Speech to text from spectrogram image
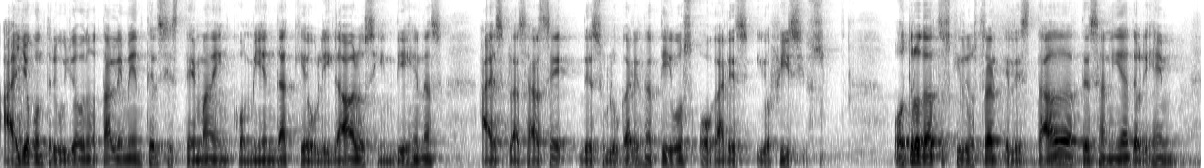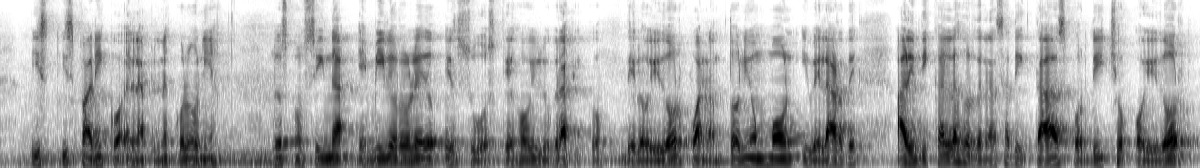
A ello contribuyó notablemente el sistema de encomienda que obligaba a los indígenas a desplazarse de sus lugares nativos, hogares y oficios. Otros datos que ilustran el estado de artesanía de origen hispánico en la plena colonia los consigna Emilio Roledo en su bosquejo bibliográfico del oidor Juan Antonio Mon y Velarde al indicar las ordenanzas dictadas por dicho oidor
